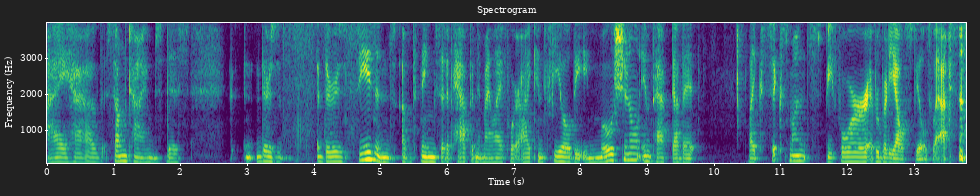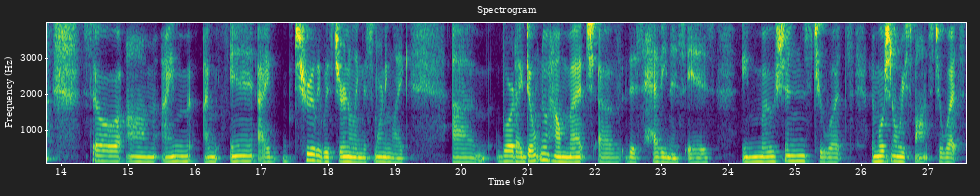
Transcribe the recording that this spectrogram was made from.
I have sometimes this there's there's seasons of things that have happened in my life where I can feel the emotional impact of it like six months before everybody else feels that. so um, I'm I'm in I truly was journaling this morning like um, Lord, I don't know how much of this heaviness is emotions to what's emotional response to what's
